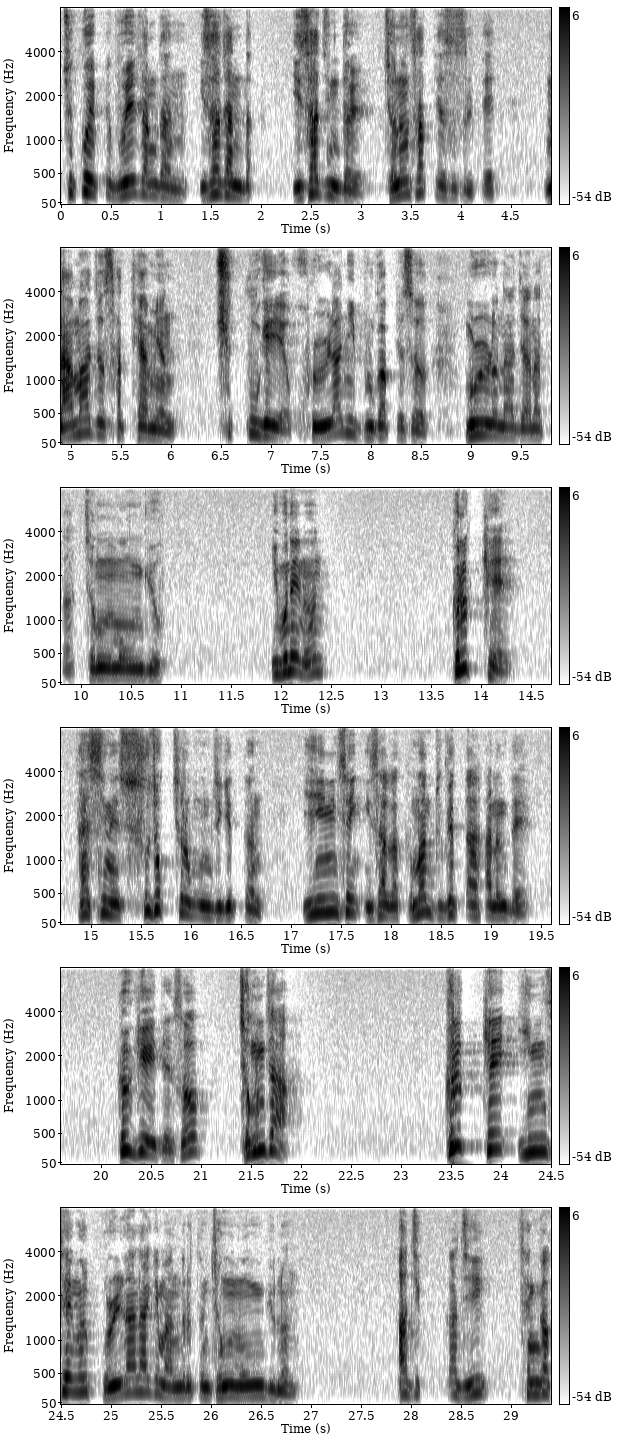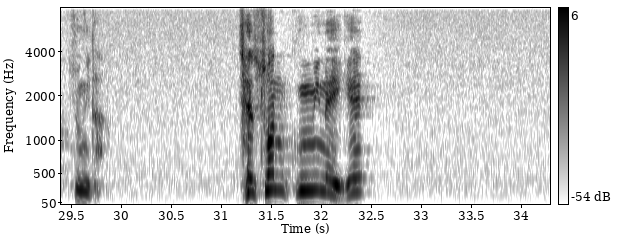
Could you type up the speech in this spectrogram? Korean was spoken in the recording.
축구협회 부회장단 이사잔 이사진들 전원 사퇴했었을 때 나마저 사퇴하면 축구계에 혼란이 불가피해서 물러나지 않았다. 정몽규 이번에는 그렇게 자신의 수족처럼 움직였던 이임생 이사가 그만두겠다 하는데 거기에 대해서 정작 그렇게 인생을 곤란하게 만들었던 정몽규는 아직까지 생각 중이다. 최소한 국민에게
